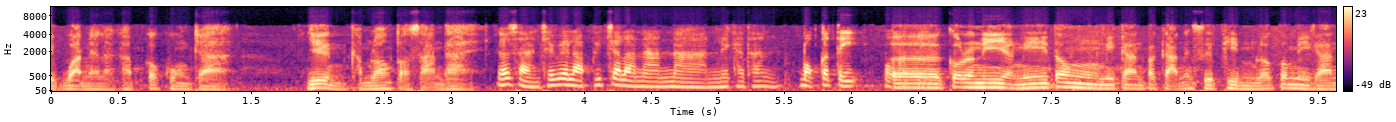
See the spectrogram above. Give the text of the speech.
10 วันเนี่ยแหละครับ ก็คงจะยื่นคำร้องต่อศาลได้ แล้วศาลใช้เวลาพิจารณานานไหมคะท่านปกติปกเอ่ติอกรณีอย่างนี้ต้องมีการประกาศหนังสือพิมพ์ แล้วก็มีการ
